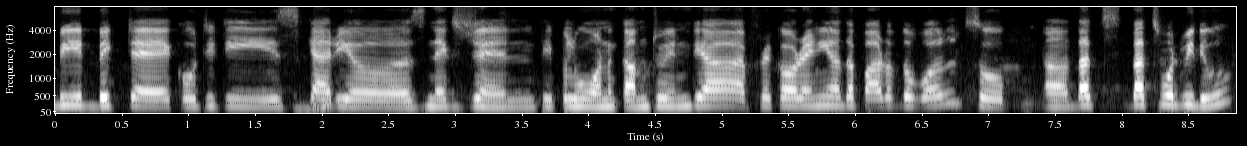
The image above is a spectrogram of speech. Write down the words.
be it big tech, OTTs, mm-hmm. carriers, next gen, people who want to come to India, Africa, or any other part of the world. So, uh, that's that's what we do.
